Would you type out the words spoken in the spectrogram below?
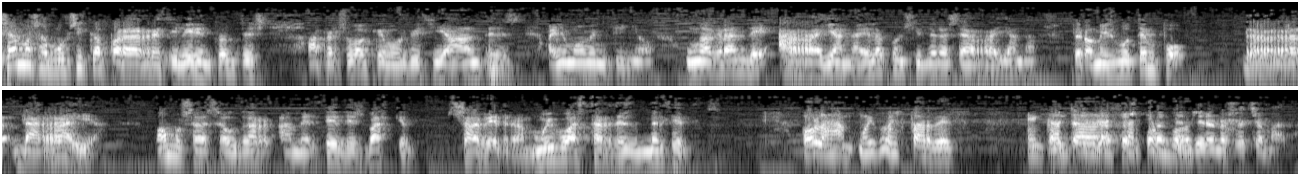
baixamos a música para recibir entonces a persoa que vos decía antes hai un momentiño, unha grande arraiana, ela considerase arraiana, pero ao mesmo tempo da raya. Vamos a saudar a Mercedes Vázquez Saavedra. Moi boas tardes, Mercedes. Hola, moi boas tardes. Encantada de estar por con atender vos. a nosa chamada.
